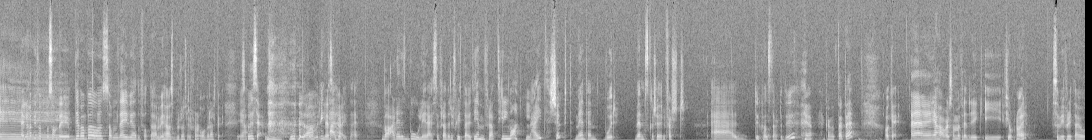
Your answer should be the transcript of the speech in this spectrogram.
Eh, Eller har vi fått på Someday Det var på? Someday vi hadde fått Ja, vi har spurt om spørsmål overalt. vi. Ja. Skal vi se. Da leser her litt der. Hva er deres boligreise fra dere flytta ut hjemmefra til nå? Leid, kjøpt, med hvem, hvor? Hvem skal kjøre først? Eh, du kan starte, du. Ja, jeg kan godt starte. Ok, Jeg har vært sammen med Fredrik i 14 år. Så vi flytta jo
